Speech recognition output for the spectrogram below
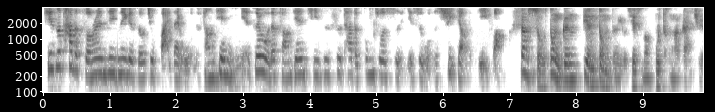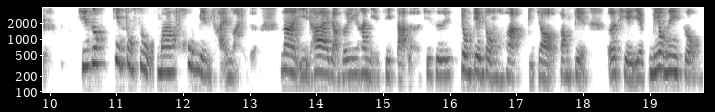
其实她的缝纫机那个时候就摆在我的房间里面，所以我的房间其实是她的工作室，也是我的睡觉的地方。但手动跟电动的有些什么不同的感觉？其实电动是我妈后面才买的。那以她来讲说，因为她年纪大了，其实用电动的话比较方便，而且也没有那种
